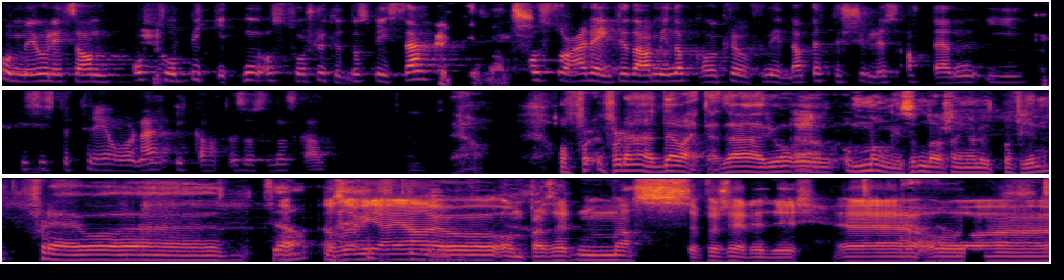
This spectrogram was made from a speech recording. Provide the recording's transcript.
kommer jo litt sånn Og så bikket den, og så sluttet den å spise. Og så er det egentlig da min oppgave å prøve å formidle at dette skyldes at den i de siste tre årene ikke har hatt det sånn som den skal. Ja. Og for, for det, det veit jeg. Det er jo Ja. mange som da slenger den ut på Finn. For det er jo eh, Ja. Altså, vi, jeg har jo omplassert masse forskjellige dyr. Eh, og,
